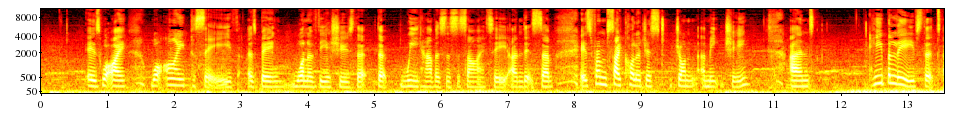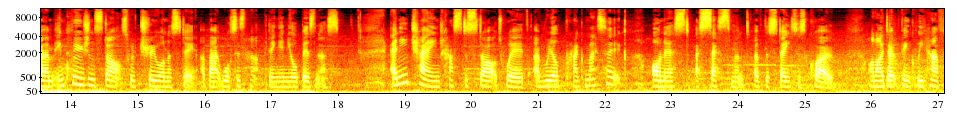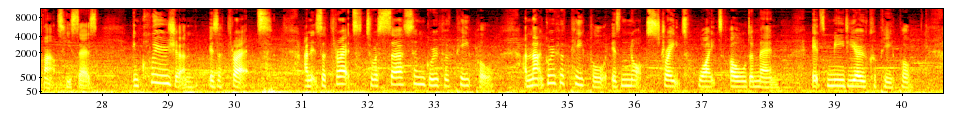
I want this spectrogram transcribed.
is what I what I perceive as being one of the issues that, that we have as a society, and it's um, it's from psychologist John Amaechi, and he believes that um, inclusion starts with true honesty about what is happening in your business. Any change has to start with a real pragmatic, honest assessment of the status quo. And I don't think we have that, he says. Inclusion is a threat, and it's a threat to a certain group of people. And that group of people is not straight, white, older men, it's mediocre people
